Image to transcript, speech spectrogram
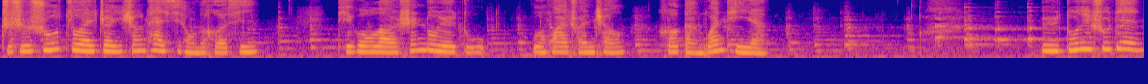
纸质书作为这一生态系统的核心，提供了深度阅读、文化传承和感官体验，与独立书店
